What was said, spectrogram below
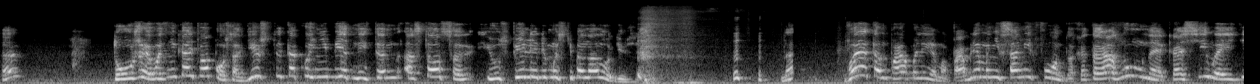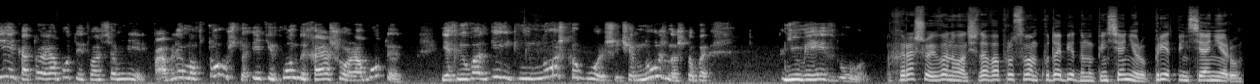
да, то уже возникает вопрос, а где же ты такой небедный ты остался, и успели ли мы с тебя налоги взять? Да? В этом проблема. Проблема не в самих фондах. Это разумная, красивая идея, которая работает во всем мире. Проблема в том, что эти фонды хорошо работают, если у вас денег немножко больше, чем нужно, чтобы не умеет с. Хорошо, Иван Иванович, тогда вопрос вам, куда бедному пенсионеру, предпенсионеру,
